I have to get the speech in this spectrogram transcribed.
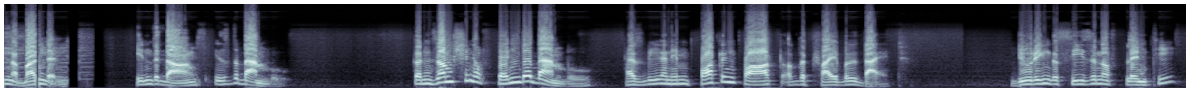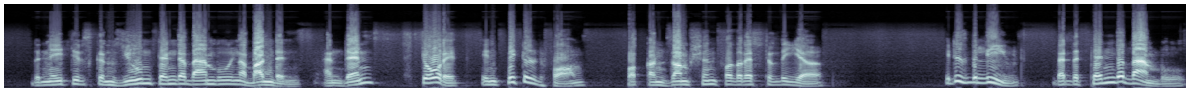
In abundance in the Dangs is the bamboo. Consumption of tender bamboo has been an important part of the tribal diet. During the season of plenty, the natives consume tender bamboo in abundance and then store it in pickled form for consumption for the rest of the year. It is believed that the tender bamboo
